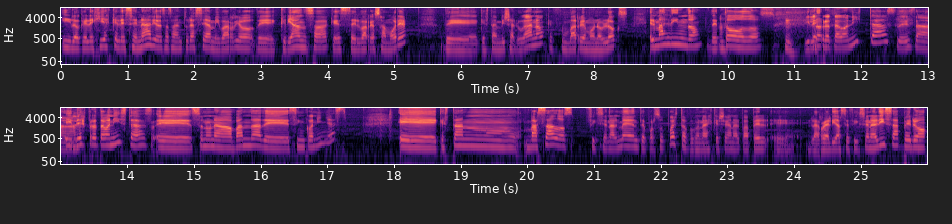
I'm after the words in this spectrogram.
Y lo que elegí es que el escenario de esas aventuras sea mi barrio de crianza, que es el barrio Zamoré, de, que está en Villa Lugano, que fue un barrio de monoblocks, el más lindo de todos. ¿Y los No- protagonistas de esa...? Y los protagonistas eh, son una banda de cinco niñas eh, que están basados ficcionalmente, por supuesto, porque una vez que llegan al papel eh, la realidad se ficcionaliza, pero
